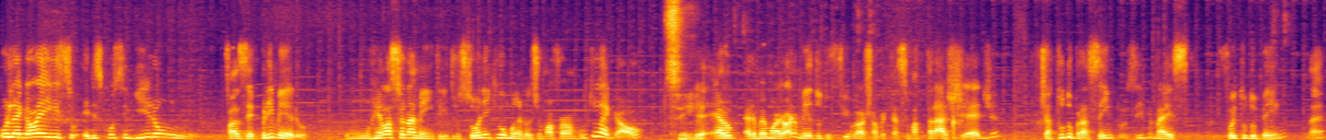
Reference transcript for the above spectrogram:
o legal é isso. Eles conseguiram fazer, primeiro, um relacionamento entre o Sonic e humanos de uma forma muito legal. Sim. Era, era o meu maior medo do filme, eu achava que ia ser uma tragédia. Tinha tudo para ser, inclusive, mas foi tudo bem, né?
